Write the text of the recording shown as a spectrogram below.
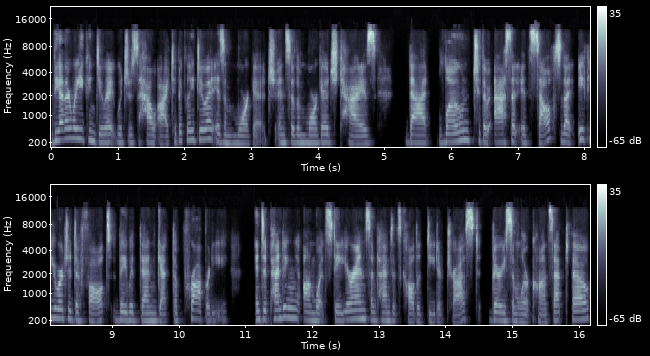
The other way you can do it, which is how I typically do it, is a mortgage. And so the mortgage ties that loan to the asset itself so that if you were to default, they would then get the property. And depending on what state you're in, sometimes it's called a deed of trust. Very similar concept, though.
